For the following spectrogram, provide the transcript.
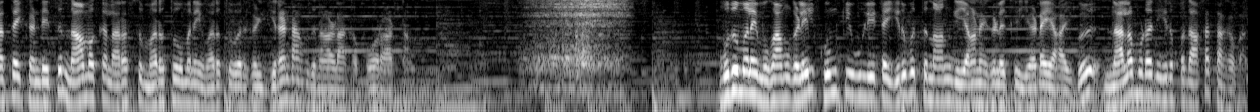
ரத்தை கண்டித்து நாமக்கல் அரசு மருத்துவமனை மருத்துவர்கள் இரண்டாவது நாளாக போராட்டம். முதுமலை முகாம்களில் கும்கி உள்ளிட்ட இருபத்தி நான்கு யானைகளுக்கு எடை ஆய்வு நலமுடன் இருப்பதாக தகவல்.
